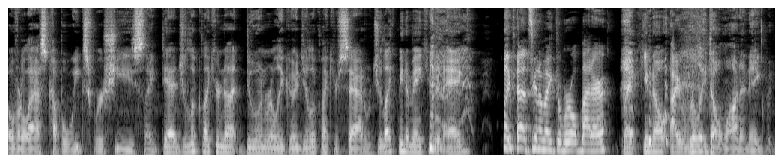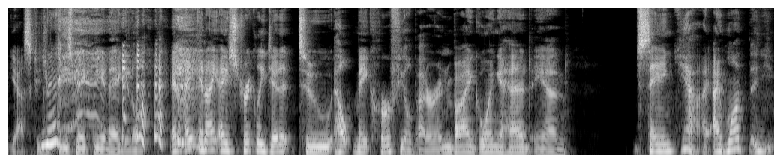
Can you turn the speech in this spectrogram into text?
over the last couple weeks where she's like, "Dad, you look like you're not doing really good. You look like you're sad. Would you like me to make you an egg?" Like that's gonna make the world better. like, you know, I really don't want an egg, but yes, could you please make me an egg? It'll. And I and I, I strictly did it to help make her feel better, and by going ahead and saying, "Yeah, I, I want the,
